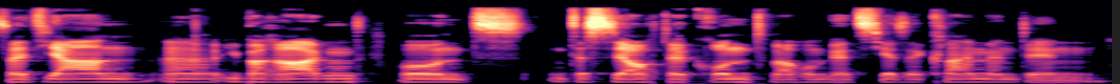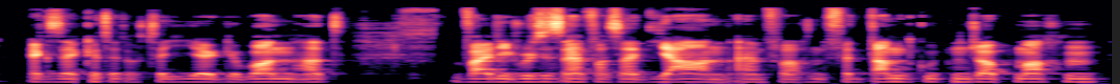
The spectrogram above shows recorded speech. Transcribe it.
seit Jahren äh, überragend und das ist ja auch der Grund, warum jetzt hier Zach Kleinman den Executive of the Year gewonnen hat, weil die Grizzlies einfach seit Jahren einfach einen verdammt guten Job machen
